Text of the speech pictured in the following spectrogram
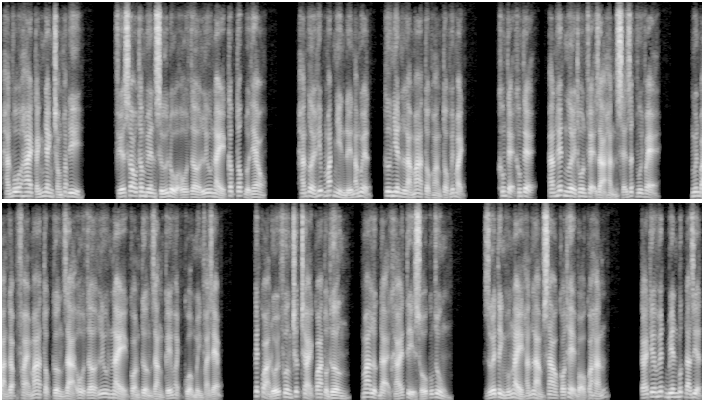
Hắn vỗ hai cánh nhanh chóng thoát đi. Phía sau thâm viên sứ đồ ô giờ lưu này cấp tốc đuổi theo. Hắn cười híp mắt nhìn đến á nguyệt, cư nhiên là ma tộc hoàng tộc huyết mạch. Không tệ không tệ, ăn hết ngươi thôn vệ giả hẳn sẽ rất vui vẻ. Nguyên bản gặp phải ma tộc cường giả ô giờ lưu này còn tưởng rằng kế hoạch của mình phải dẹp. Kết quả đối phương trước trải qua tổn thương, ma lực đại khái tỷ số cũng dùng. Dưới tình huống này hắn làm sao có thể bỏ qua hắn? Cái kêu huyết biên bức đã diệt,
